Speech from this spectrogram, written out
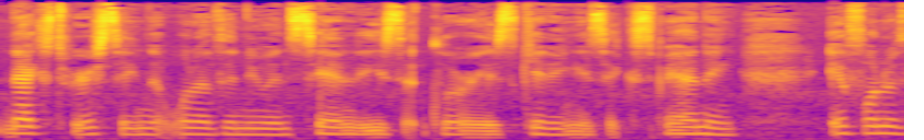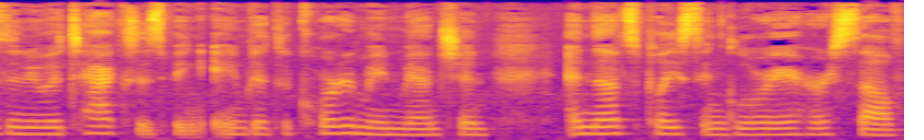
Next, we're that one of the new insanities that Gloria is getting is expanding if one of the new attacks is being aimed at the Quartermaine mansion, and that's placing Gloria herself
